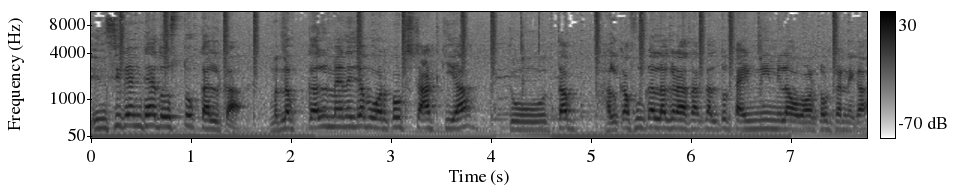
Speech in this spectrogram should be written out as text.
इंसिडेंट है दोस्तों कल का। मतलब कल मैंने जब वर्कआउट स्टार्ट किया तो तब हल्का फुल्का लग रहा था। कल तो टाइम नहीं मिला वर्कआउट करने का।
